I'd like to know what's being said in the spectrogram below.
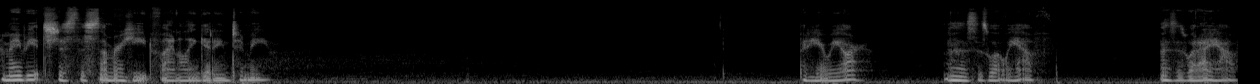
And maybe it's just the summer heat finally getting to me. But here we are. This is what we have. This is what I have.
